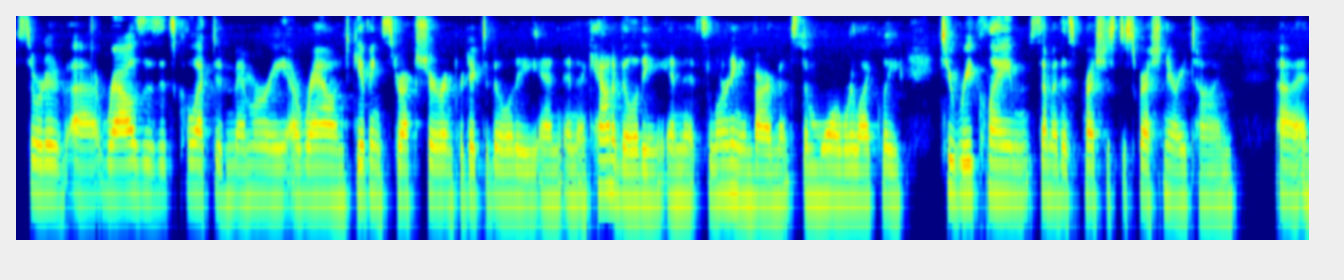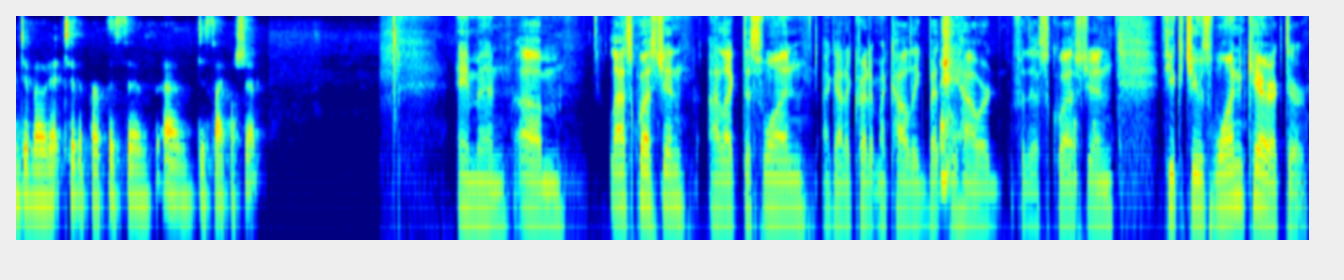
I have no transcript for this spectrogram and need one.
sort of uh, rouses its collective memory around giving structure and predictability and, and accountability in its learning environments, the more we're likely to reclaim some of this precious discretionary time uh, and devote it to the purpose of, of discipleship. Amen. Um, last question. I like this one. I got to credit my colleague Betsy Howard for this question. If you could choose one character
